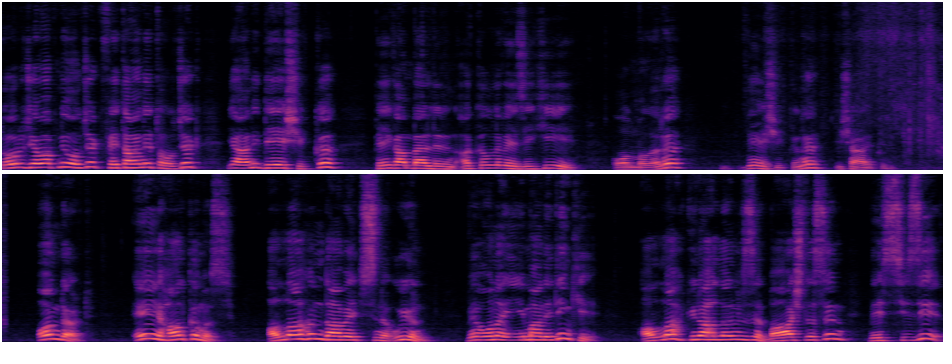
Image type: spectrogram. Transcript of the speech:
Doğru cevap ne olacak? Fetanet olacak. Yani D şıkkı peygamberlerin akıllı ve zeki olmaları D şıkkını işaretledik. 14. Ey halkımız! Allah'ın davetçisine uyun ve ona iman edin ki Allah günahlarınızı bağışlasın ve sizi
